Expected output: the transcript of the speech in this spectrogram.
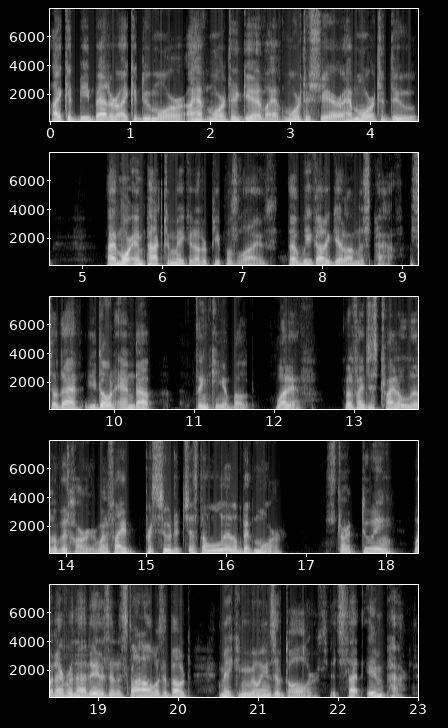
I could be better, I could do more, I have more to give, I have more to share, I have more to do, I have more impact to make in other people's lives, that we got to get on this path so that you don't end up thinking about what if? What if I just tried a little bit harder? What if I pursued it just a little bit more? Start doing whatever that is. And it's not always about making millions of dollars, it's that impact,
